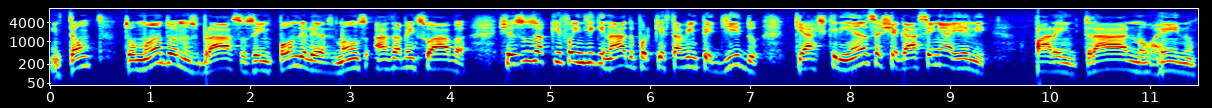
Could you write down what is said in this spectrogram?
Então, tomando-a nos braços e impondo-lhe as mãos, as abençoava. Jesus aqui foi indignado porque estava impedido que as crianças chegassem a ele. Para entrar no reino,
